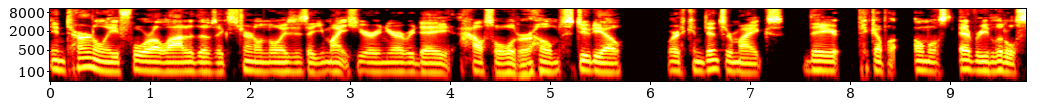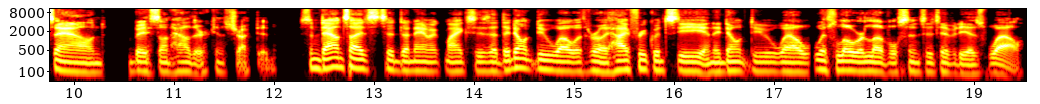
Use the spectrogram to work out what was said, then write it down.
internally for a lot of those external noises that you might hear in your everyday household or home studio. Whereas condenser mics, they pick up almost every little sound based on how they're constructed. Some downsides to dynamic mics is that they don't do well with really high frequency and they don't do well with lower level sensitivity as well.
